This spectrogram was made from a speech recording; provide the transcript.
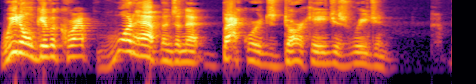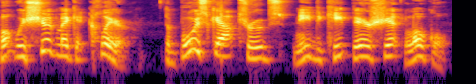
we don't give a crap what happens in that backwards Dark Ages region. But we should make it clear the Boy Scout troops need to keep their shit local,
